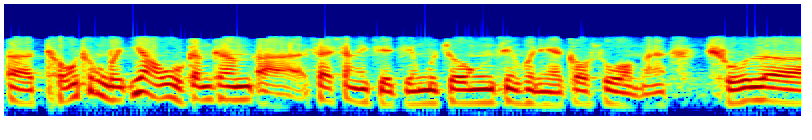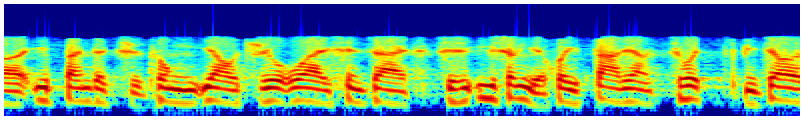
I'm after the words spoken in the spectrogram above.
呃头痛的药物，刚刚呃在上一节节目中，金慧你也告诉我们，除了一般的止痛药之外，现在其实医生也会大量就会比较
